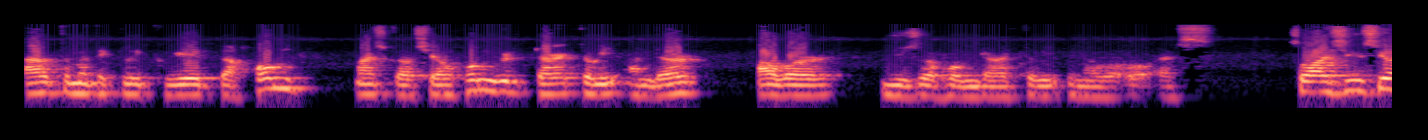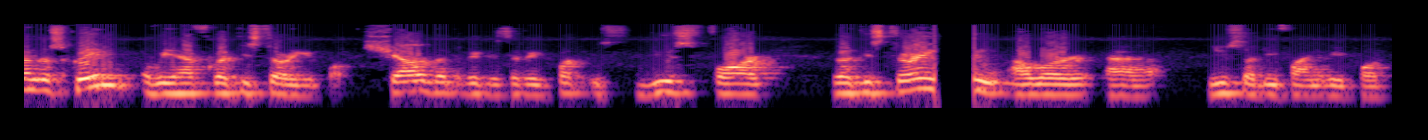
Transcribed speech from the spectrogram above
automatically create the home MySQL shell home directory under our user home directory in our OS. So as you see on the screen, we have register report. Shell.register report is used for registering our uh, user-defined report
